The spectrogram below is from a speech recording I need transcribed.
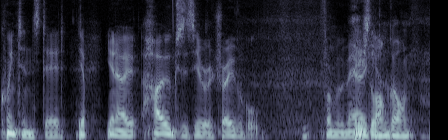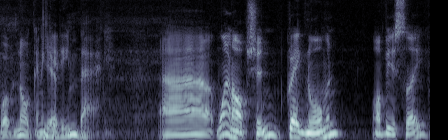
Quinton's dead. Yep. You know, Hoges is irretrievable from America. He's long gone. Well, we're not going to Yep. get him back. Uh, one option, Greg Norman, obviously.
